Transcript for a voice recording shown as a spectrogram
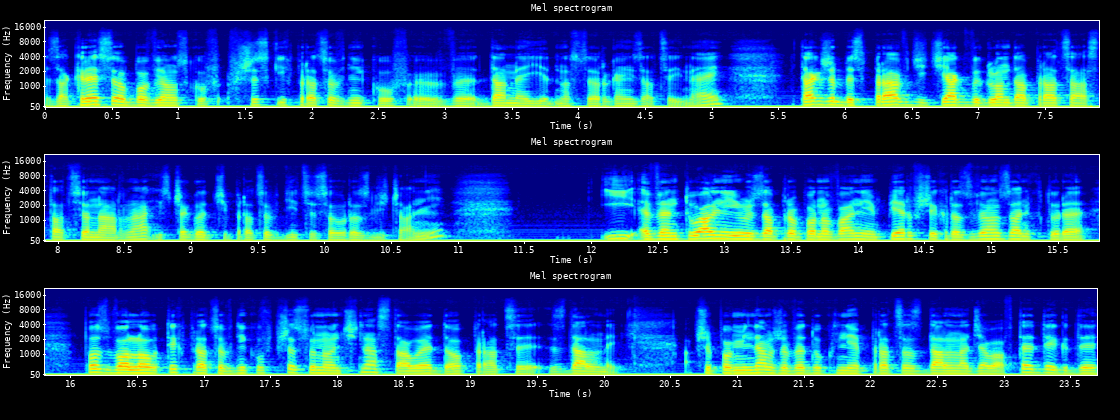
zakresy obowiązków wszystkich pracowników w danej jednostce organizacyjnej, tak żeby sprawdzić, jak wygląda praca stacjonarna i z czego ci pracownicy są rozliczani, i ewentualnie już zaproponowanie pierwszych rozwiązań, które pozwolą tych pracowników przesunąć na stałe do pracy zdalnej. A przypominam, że według mnie praca zdalna działa wtedy, gdy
